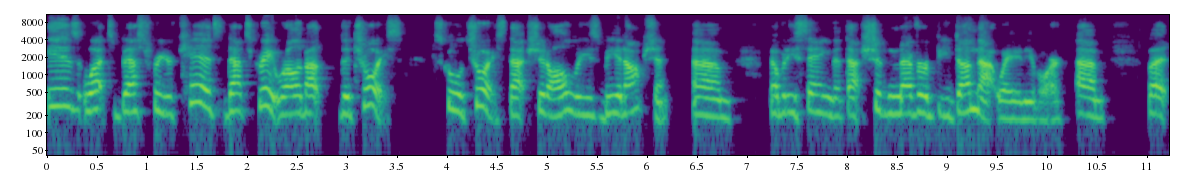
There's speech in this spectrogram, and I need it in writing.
is what's best for your kids, that's great. We're all about the choice, school choice. That should always be an option. Um, nobody's saying that that should never be done that way anymore. Um, but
